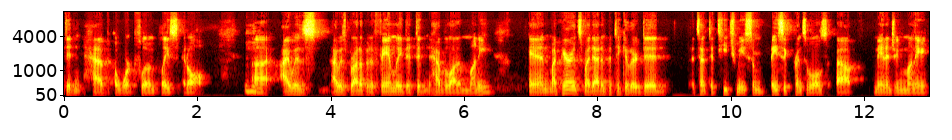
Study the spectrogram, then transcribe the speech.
didn't have a workflow in place at all. Mm-hmm. Uh, I was I was brought up in a family that didn't have a lot of money, and my parents, my dad in particular, did attempt to teach me some basic principles about managing money.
